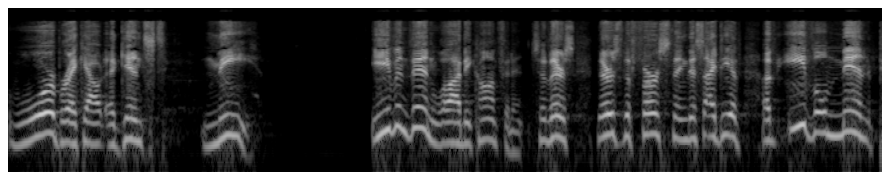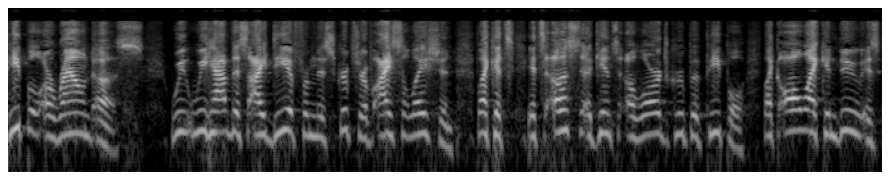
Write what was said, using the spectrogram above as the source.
war break out against me, even then will I be confident. So there's, there's the first thing, this idea of, of evil men, people around us. We, we have this idea from this scripture of isolation, like it's, it's us against a large group of people. Like all I can do is,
